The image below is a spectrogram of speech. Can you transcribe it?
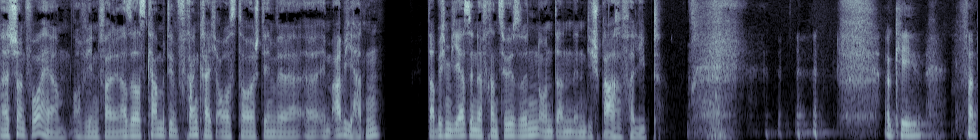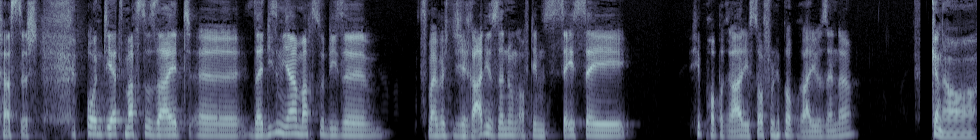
Ist schon vorher, auf jeden Fall. Also das kam mit dem Frankreich-Austausch, den wir äh, im Abi hatten. Da habe ich mich erst in eine Französin und dann in die Sprache verliebt. Okay, fantastisch. Und jetzt machst du seit äh, seit diesem Jahr machst du diese zweiwöchentliche Radiosendung auf dem Say Say Hip Hop Radio, Social Hip Hop Radiosender. Genau.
